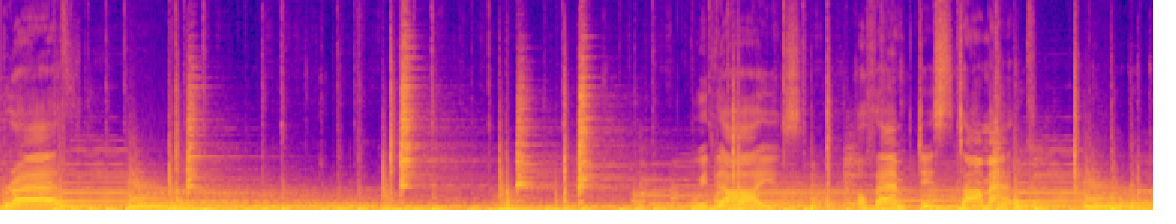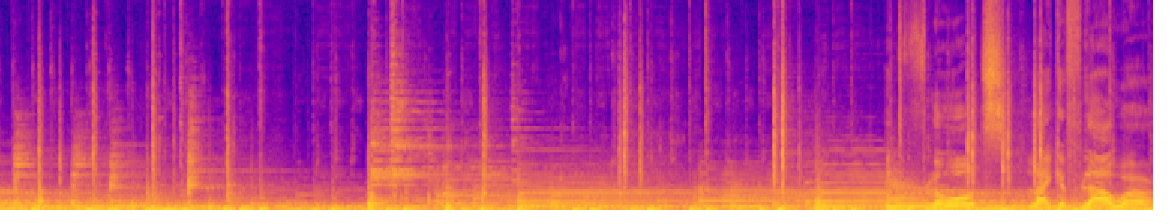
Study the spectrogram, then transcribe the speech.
breath eyes of empty stomach. It floats like a flower.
